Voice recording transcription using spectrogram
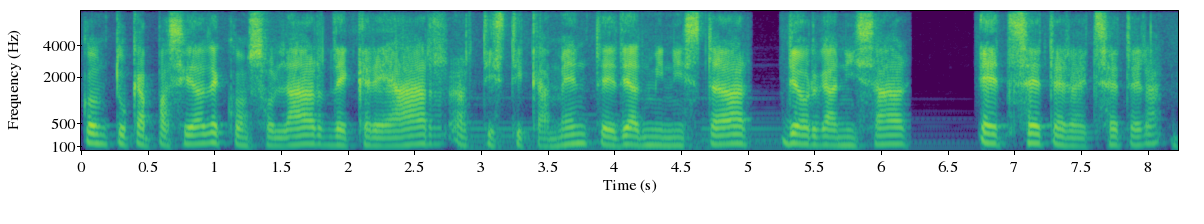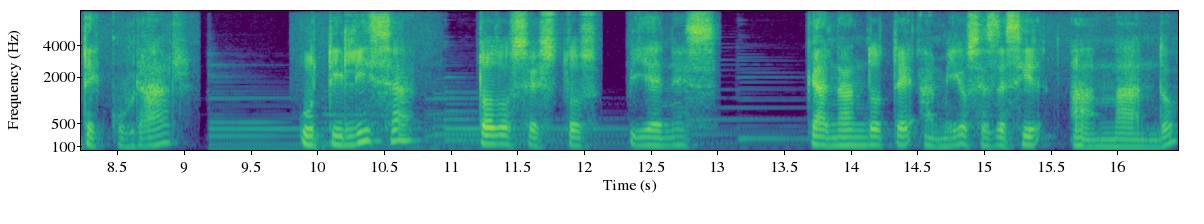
con tu capacidad de consolar, de crear artísticamente, de administrar, de organizar, etcétera, etcétera, de curar Utiliza todos estos bienes ganándote amigos, es decir, amando.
